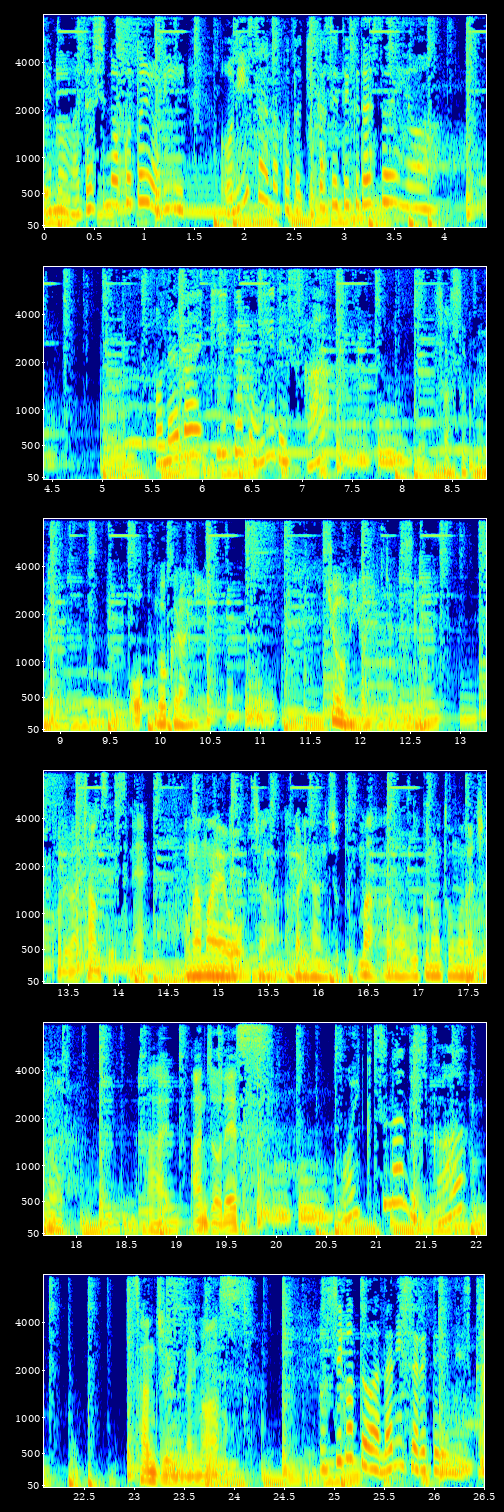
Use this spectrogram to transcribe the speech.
でも私のことよりお兄さんのこと聞かせてくださいよお名前聞いてもいいですか？早速お、僕らに興味があるみたいですよこれはチャンスですね。お名前をじゃああかりさんにちょっとまああの僕の友達のはい。安城です。おいくつなんですか？30になります。お仕事は何されてるんですか？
